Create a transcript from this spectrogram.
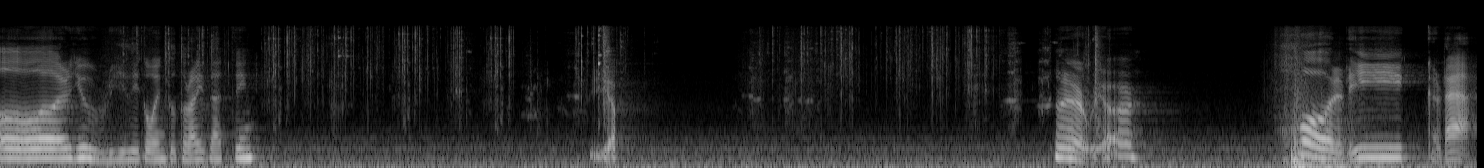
Oh, are you really going to try that thing? Yep. There we are. Holy crap.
